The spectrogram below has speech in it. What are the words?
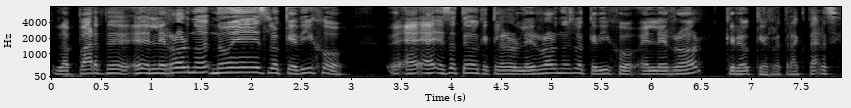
la parte... El error no, no es lo que dijo. Eh, eh, eso tengo que aclarar. El error no es lo que dijo. El error creo que es retractarse.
